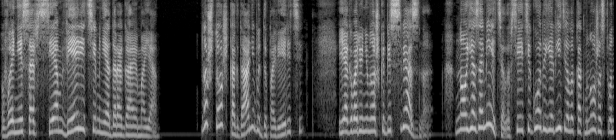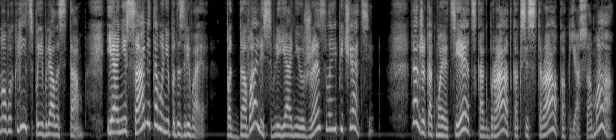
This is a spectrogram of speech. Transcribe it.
Вы не совсем верите мне, дорогая моя. Ну что ж, когда-нибудь да поверите. Я говорю немножко бессвязно, но я заметила, все эти годы я видела, как множество новых лиц появлялось там, и они, сами того не подозревая, поддавались влиянию жезла и печати. Так же, как мой отец, как брат, как сестра, как я сама.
